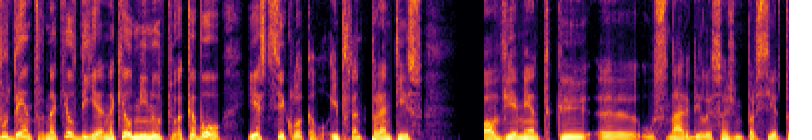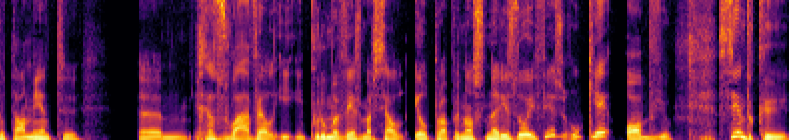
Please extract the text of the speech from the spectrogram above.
por dentro, naquele dia, naquele minuto. Acabou. Este ciclo acabou. E, portanto, perante isso, obviamente que uh, o cenário de eleições me parecia totalmente um, razoável e, e, por uma vez, Marcelo, ele próprio não cenarizou e fez o que é óbvio. Sendo que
